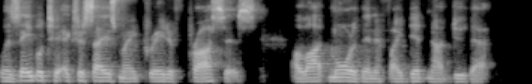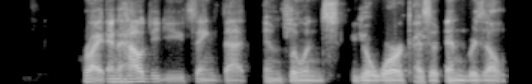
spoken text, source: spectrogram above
was able to exercise my creative process a lot more than if I did not do that. Right. And how did you think that influenced your work as an end result?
